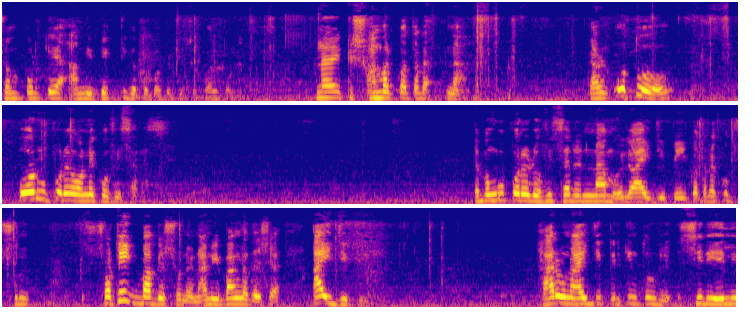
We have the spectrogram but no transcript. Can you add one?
সম্পর্কে আমি ব্যক্তিগতভাবে কিছু বলব না। না একটু আমার কথাটা না। কারণ ও তো ওর উপরে অনেক অফিসার আছে। এবং উপরের অফিসারের নাম হইল আইজিপি। এই কথাটা খুব সঠিকভাবে শুনেন। আমি বাংলাদেশে আইজিপি। হারুন আইজিপির কিন্তু সিরিয়ালি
